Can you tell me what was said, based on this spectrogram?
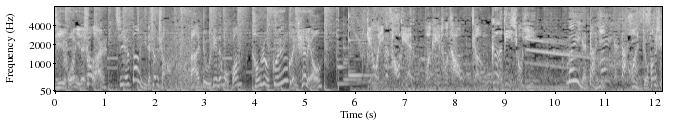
激活你的双耳，解放你的双手，把笃定的目光投入滚滚车流。给我一个槽点，我可以吐槽整个地球仪。微言大义，换种方式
